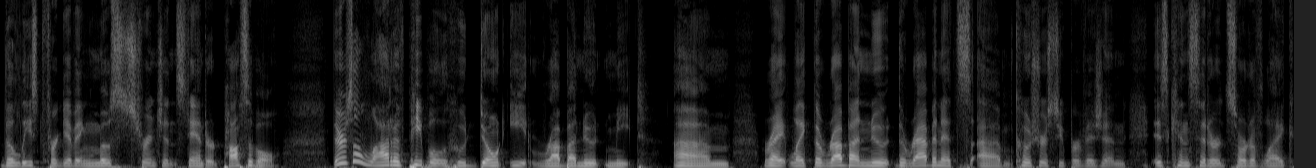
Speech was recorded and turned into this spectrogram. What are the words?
the least forgiving, most stringent standard possible, there's a lot of people who don't eat rabbanut meat. Um, right, like the rabbanut, the rabbinate's um, kosher supervision is considered sort of like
